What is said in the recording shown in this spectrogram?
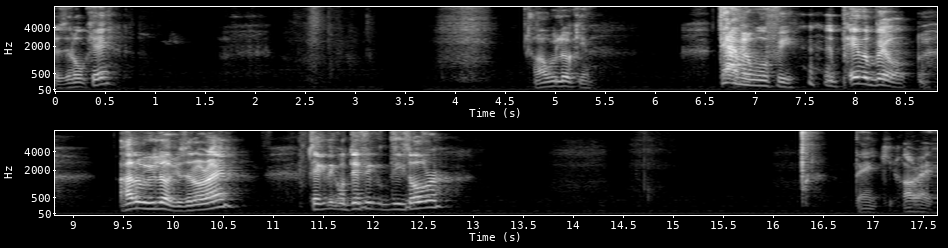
Is it okay? How are we looking? Damn it, Wolfie. Pay the bill. How do we look? Is it all right? Technical difficulties over? Thank you. All right.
